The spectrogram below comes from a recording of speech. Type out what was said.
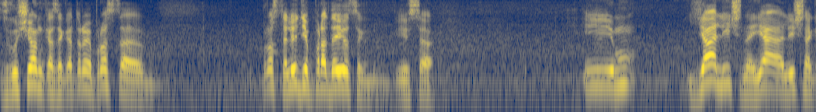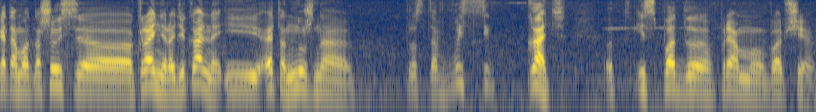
сгущенка, за которую просто, просто люди продаются и все. И я лично, я лично к этому отношусь э, крайне радикально, и это нужно просто высекать вот из-под э, прям вообще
